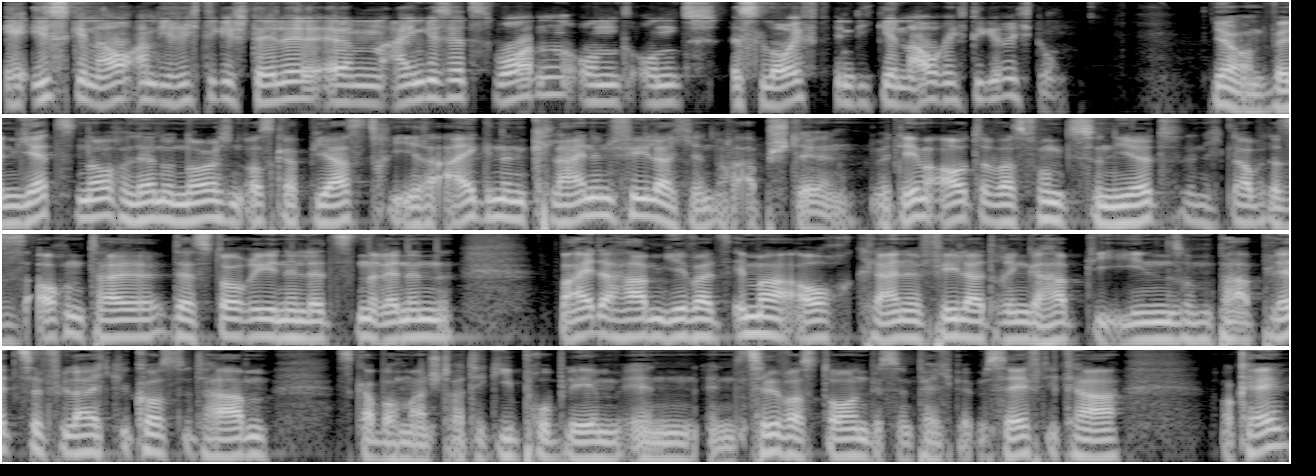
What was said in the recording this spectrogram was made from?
er ist genau an die richtige Stelle ähm, eingesetzt worden und, und es läuft in die genau richtige Richtung. Ja, und wenn jetzt noch Lando Norris und Oscar Piastri ihre eigenen kleinen Fehlerchen noch abstellen, mit dem Auto, was funktioniert, denn ich glaube, das ist auch ein Teil der Story in den letzten Rennen, Beide haben jeweils immer auch kleine Fehler drin gehabt, die ihnen so ein paar Plätze vielleicht gekostet haben. Es gab auch mal ein Strategieproblem in, in Silverstone, ein bisschen Pech mit dem Safety Car. Okay,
